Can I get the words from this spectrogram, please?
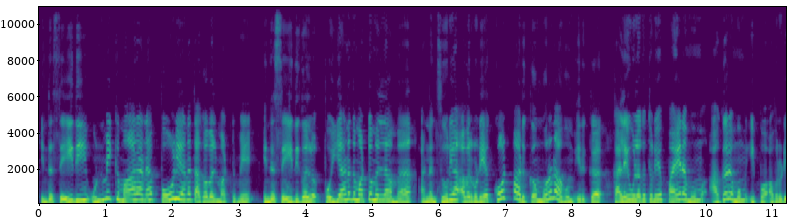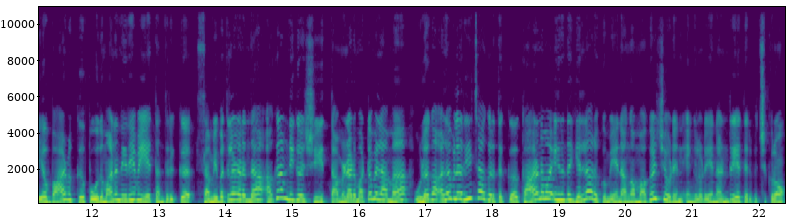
இந்த செய்தி உண்மைக்கு மாறான போலியான தகவல் மட்டுமே. இந்த செய்திகள் பொய்யானது மட்டும் இல்லாம அண்ணன் சூர்யா அவர்களுடைய கோட்பாடுக்கு முரணாவும் இருக்கு. கலை உலகத்துடைய பயணமும் அகரமும் இப்போ அவருடைய வாழ்வுக்கு போதுமான நிறைவையே தந்திருக்கு. சமீபத்துல நடந்த அகரம் நிகழ்ச்சி தமிழ்நாடு மட்டும் இல்லாம உலக அளவுல ரீச் ஆகிறதுக்கு காரணமா இருந்த எல்லாருக்குமே நாங்க மகிழ்ச்சியுடன் எங்களுடைய நன்றியை தெரிவிச்சுக்கிறோம்.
